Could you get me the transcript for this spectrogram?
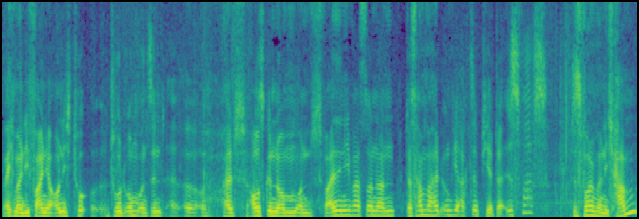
Weil ich meine, die fallen ja auch nicht to tot um und sind äh, äh, halt ausgenommen und weiß ich nicht was, sondern das haben wir halt irgendwie akzeptiert. Da ist was, das wollen wir nicht haben.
